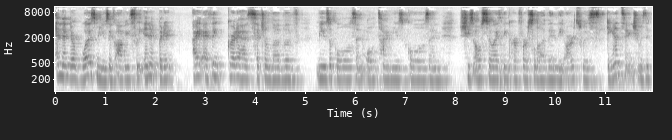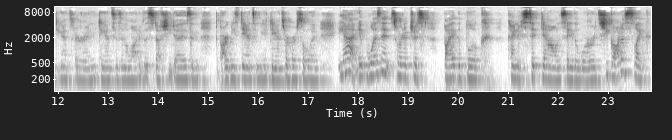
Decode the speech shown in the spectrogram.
and then there was music obviously in it, but it, I, I think Greta has such a love of musicals and old time musicals. And she's also, I think, her first love in the arts was dancing. She was a dancer and dances in a lot of the stuff she does. And the Barbies dance, and we have dance rehearsal. And yeah, it wasn't sort of just by the book, kind of sit down, say the words. She got us like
